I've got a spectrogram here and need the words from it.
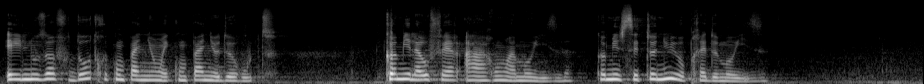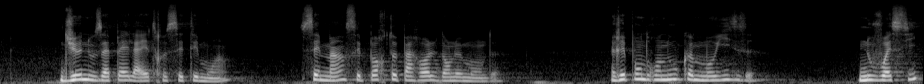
et il nous offre d'autres compagnons et compagnes de route comme il a offert Aaron à Moïse, comme il s'est tenu auprès de Moïse. Dieu nous appelle à être ses témoins, ses mains, ses porte-paroles dans le monde. Répondrons-nous comme Moïse? Nous voici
